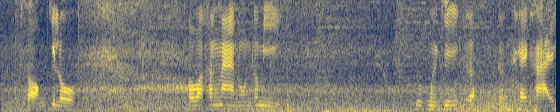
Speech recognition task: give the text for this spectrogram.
12 กิโล เพราะว่าข้างหน้านู้นก็มี ลูกเมื่อกี้ก็ก็คล้ายๆ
